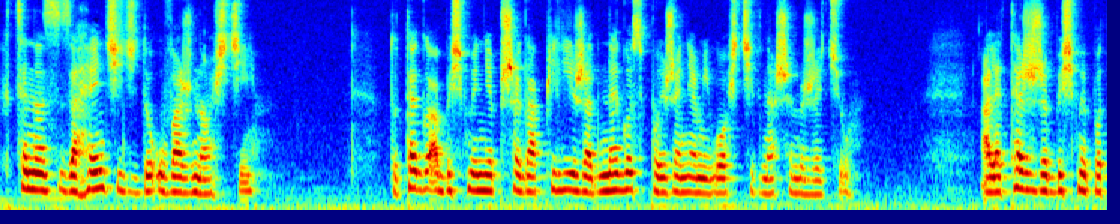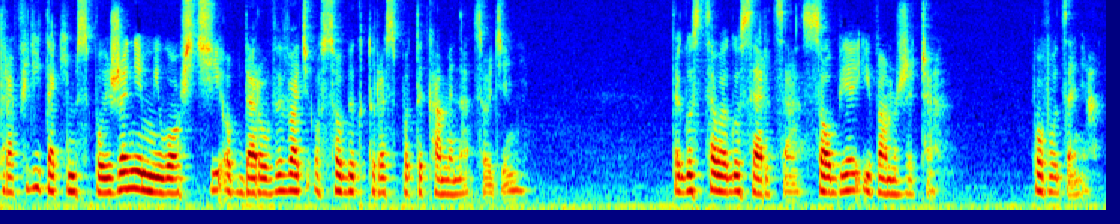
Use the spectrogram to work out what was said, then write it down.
chcę nas zachęcić do uważności, do tego, abyśmy nie przegapili żadnego spojrzenia miłości w naszym życiu, ale też, żebyśmy potrafili takim spojrzeniem miłości obdarowywać osoby, które spotykamy na co dzień. Tego z całego serca sobie i Wam życzę. Powodzenia.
